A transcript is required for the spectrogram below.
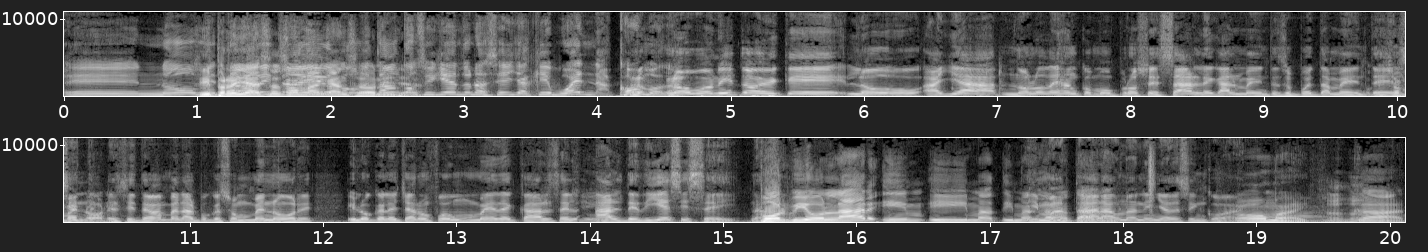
Eh, no, Sí, me pero ya esos son manganzones ya. consiguiendo una silla aquí buena, cómoda. lo bonito es que lo allá no lo dejan como procesar legalmente, supuestamente. Porque son el, menores. El sistema penal, porque son menores. Y lo que le echaron fue un mes de cárcel al de 16. nada Por violar y, y, y y matar a una niña de 5 años. Oh my God.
